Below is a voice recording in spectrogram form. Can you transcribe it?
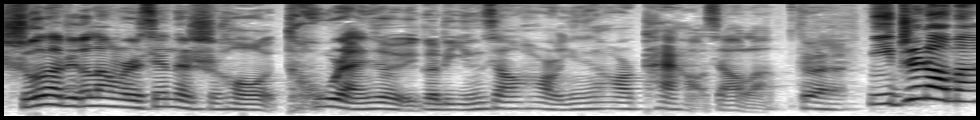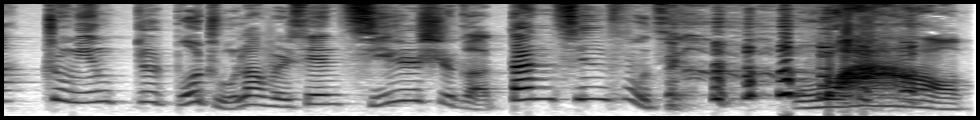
说到这个浪味儿仙的时候，突然就有一个营销号，营销号太好笑了，对，你知道吗？著名这博主浪味仙其实是个单亲父亲。哇哦，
